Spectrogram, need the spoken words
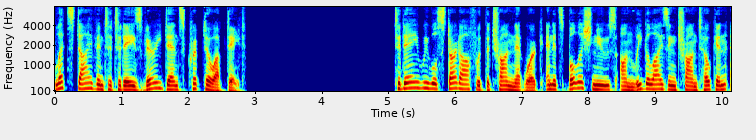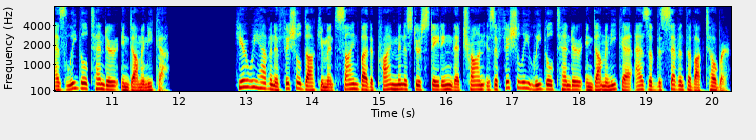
Let's dive into today's very dense crypto update. Today we will start off with the Tron network and its bullish news on legalizing Tron token as legal tender in Dominica. Here we have an official document signed by the Prime Minister stating that Tron is officially legal tender in Dominica as of the 7th of October.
